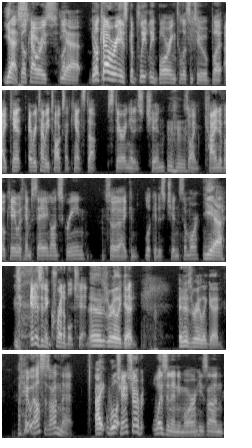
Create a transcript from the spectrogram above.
Yes. Bill Cowher's yeah. Bill yep. Cowher is completely boring to listen to, but I can't. Every time he talks, I can't stop staring at his chin. hmm So I'm kind of okay with him staying on screen, so that I can look at his chin some more. Yeah. It is an incredible chin. It is really good. It is really good. But who else is on that? I well Shannon Sharpe wasn't anymore. He's on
